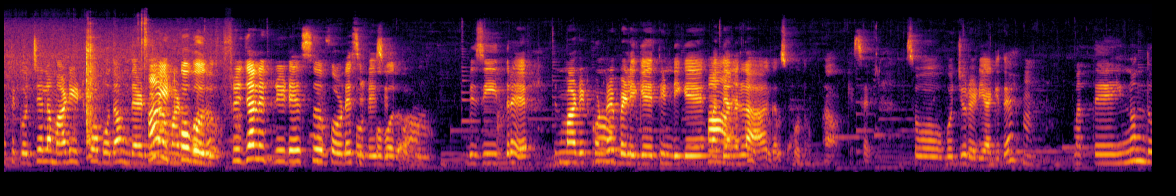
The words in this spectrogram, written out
ಮತ್ತೆ ಗೊಜ್ಜೆಲ್ಲ ಮಾಡಿ ಇಟ್ಕೋಬೋದಾ? ಒಂದೆರಡು ದಿನ ಇಟ್ಕೋಬಹುದು ಫ್ರಿಜಲ್ಲಿ ತ್ರೀ ಡೇಸ್ ಫೋರ್ ಡೇಸ್ ಇಟ್ಕೋಬಹುದು ಬಿಸಿ ಇದ್ರೆ ಇದು ಮಾಡಿ ಇಟ್ಕೊಂಡ್ರೆ ಬೆಳಿಗ್ಗೆ ತಿಂಡಿಗೆ ಮಧ್ಯಾಹ್ನ ಆಗಿಸ್ಬೋದು ಓಕೆ ಸರಿ. ಸೊ ಗೊಜ್ಜು ರೆಡಿ ಆಗಿದೆ. ಮತ್ತೆ ಇನ್ನೊಂದು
